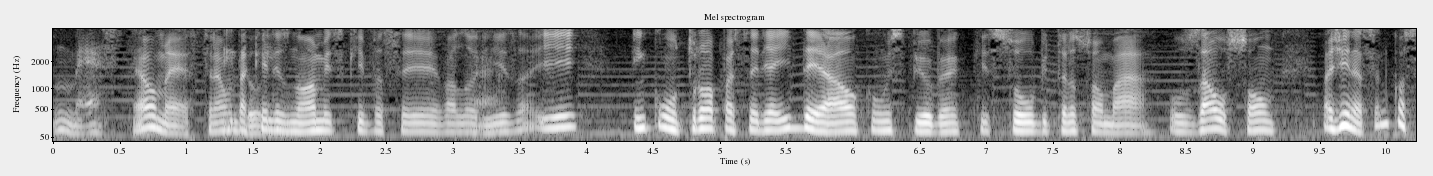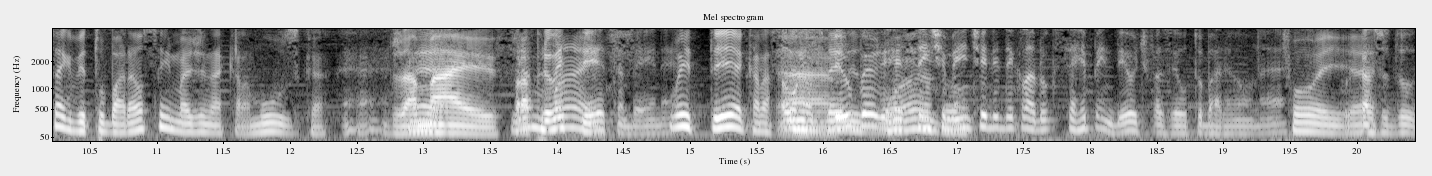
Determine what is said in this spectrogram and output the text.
um, mestre. É um mestre, é um dúvida. daqueles nomes que você valoriza é. e encontrou a parceria ideal com o Spielberg, que soube transformar, usar o som. Imagina, você não consegue ver Tubarão sem imaginar aquela música. É. Jamais. É, o próprio jamais. ET também, né? O ET, aquela cena O Spielberg, recentemente, ele declarou que se arrependeu de fazer o Tubarão, né? Foi. Por é. causa do,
